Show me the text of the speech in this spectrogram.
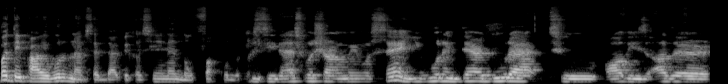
But they probably wouldn't have said that because CNN don't fuck with the people. see, that's what Charlemagne was saying. You wouldn't dare do that to all these other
